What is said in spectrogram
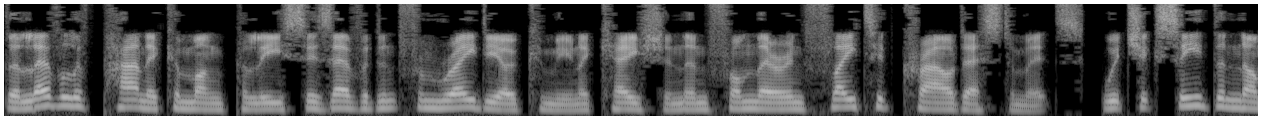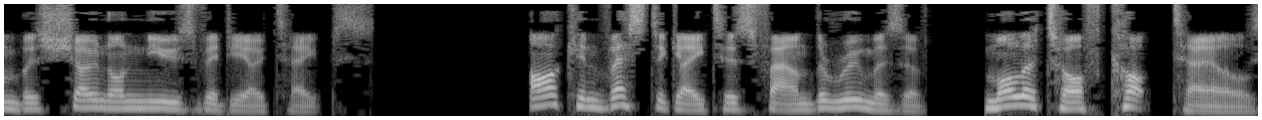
the level of panic among police is evident from radio communication and from their inflated crowd estimates, which exceed the numbers shown on news videotapes. ARC investigators found the rumors of Molotov cocktails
